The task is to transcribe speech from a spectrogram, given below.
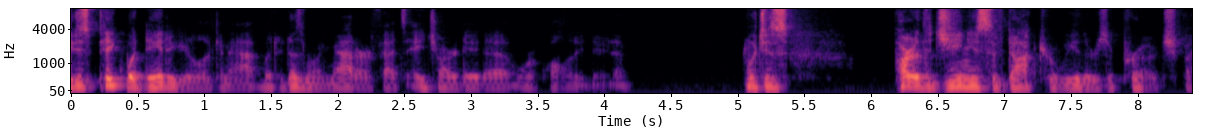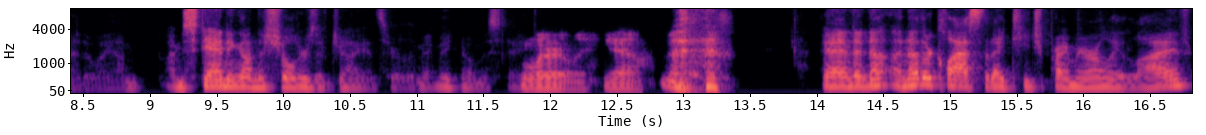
you just pick what data you're looking at, but it doesn't really matter if that's HR data or quality data, which is part of the genius of Dr. Wheeler's approach, by the way. I'm I'm standing on the shoulders of giants here. Make no mistake. Literally, yeah. and an- another class that I teach primarily live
